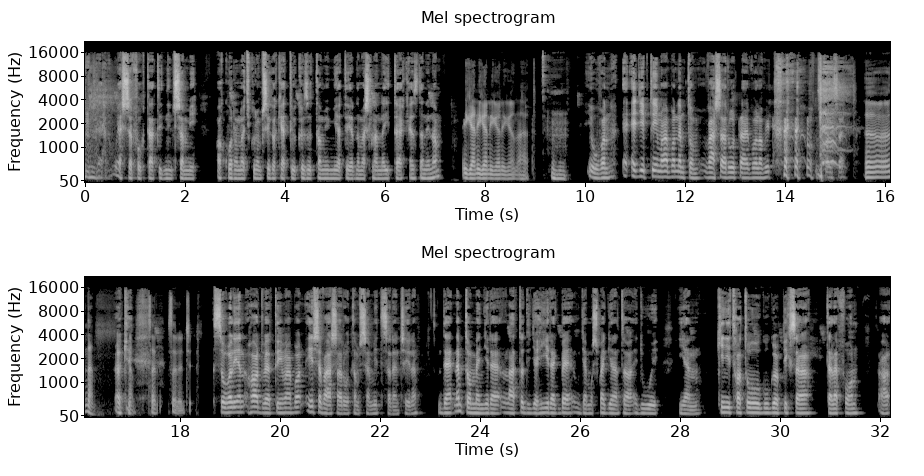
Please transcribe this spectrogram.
ez se fog, tehát így nincs semmi akkora nagy különbség a kettő között, ami miatt érdemes lenne itt elkezdeni, nem? Igen, igen, igen, igen, lehet. Uh-huh. Jó van. E- egyéb témában nem tudom, vásároltál valamit? Ö, nem. Oké. Okay. Szer- szerencsére. Szóval ilyen hardware témában én se vásároltam semmit, szerencsére. De nem tudom, mennyire láttad így a hírekbe, ugye most megjelent a, egy új ilyen kinyitható Google Pixel telefon,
